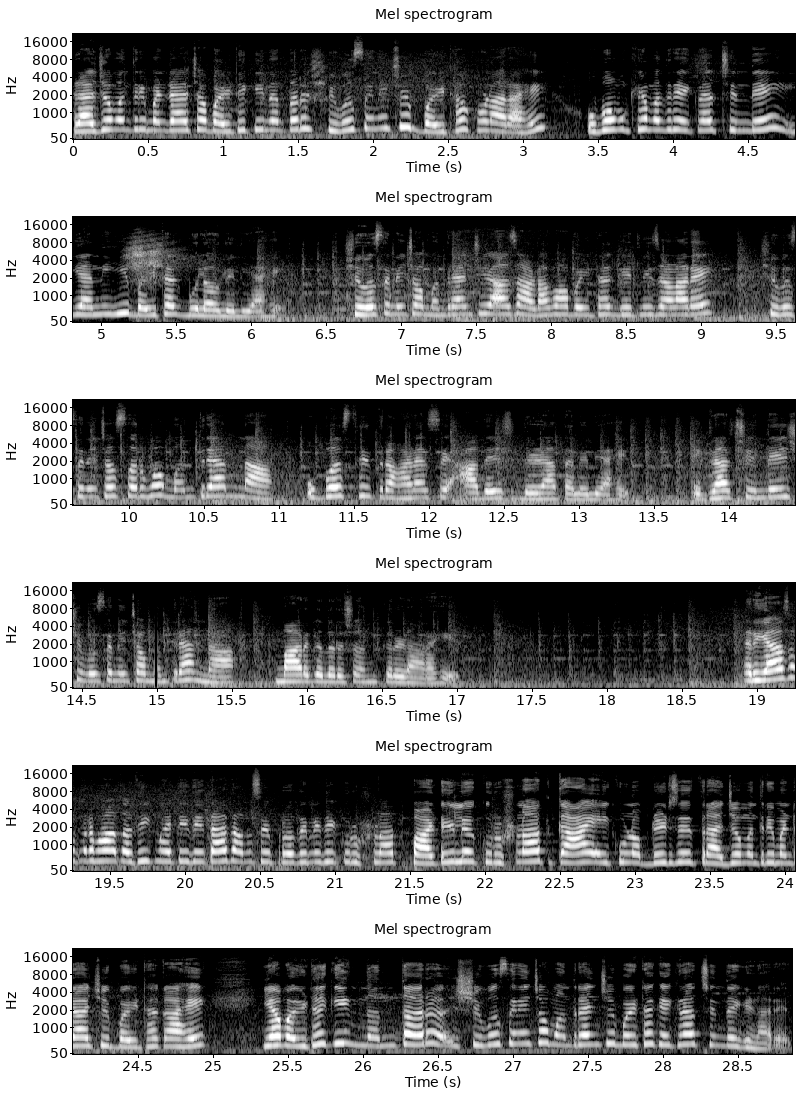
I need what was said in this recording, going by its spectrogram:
राज्य मंत्रिमंडळाच्या बैठकीनंतर शिवसेनेची बैठक होणार आहे. उपमुख्यमंत्री एकनाथ शिंदे यांनी ही बैठक बोलावलेली आहे. शिवसेनेच्या मंत्र्यांची आज आढावा बैठक घेतली जाणार आहे. शिवसेनेच्या सर्व मंत्र्यांना उपस्थित राहण्याचे आदेश देण्यात आलेले आहेत. एकनाथ शिंदे शिवसेनेच्या मंत्र्यांना मार्गदर्शन करणार आहेत. तर या संदर्भात अधिक माहिती देतात आमचे प्रतिनिधी कृष्णात पाटील. कृष्णात काय एकूण अपडेट्स आहेत? राज्य मंत्रिमंडळाची बैठक आहे. या बैठकीनंतर शिवसेनेच्या मंत्र्यांची बैठक एकनाथ शिंदे घेणार आहेत.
